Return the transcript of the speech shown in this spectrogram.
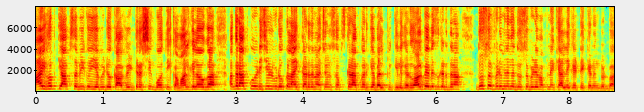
आई होप कि आप सभी को यह वीडियो काफ़ी इंटरेस्टिंग बहुत ही कमाल के लिए होगा अगर आपको डिजिटल वीडियो को लाइक कर देना, चैनल सब्सक्राइब करके बेल पे क्लिक कर पे कर देना। दोस्तों, फिर मिलेंगे दोस्तों वीडियो में, अपने ख्याल लेकर टेक गुड बाय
